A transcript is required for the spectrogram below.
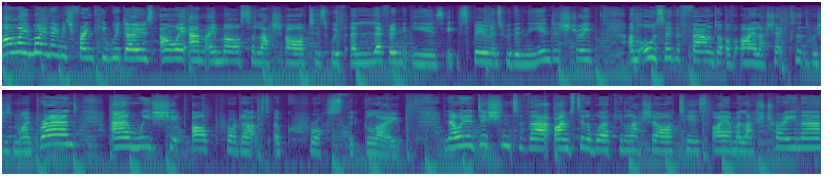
Hi, my name is Frankie Widdows. I am a master lash artist with 11 years experience within the industry. I'm also the founder of Eyelash Excellence, which is my brand, and we ship our products across the globe. Now, in addition to that, I'm still a working lash artist. I am a lash trainer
